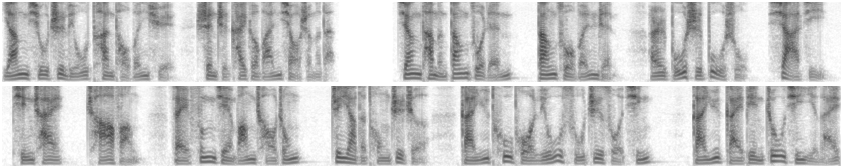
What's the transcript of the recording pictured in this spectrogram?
杨修之流探讨文学，甚至开个玩笑什么的，将他们当作人，当作文人，而不是部署、下级、停差、查房。在封建王朝中，这样的统治者敢于突破流俗之所轻。敢于改变周秦以来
